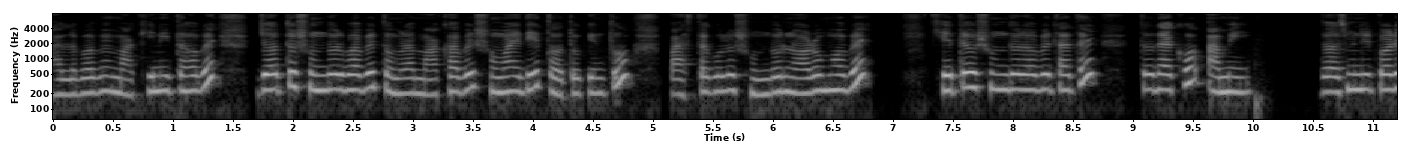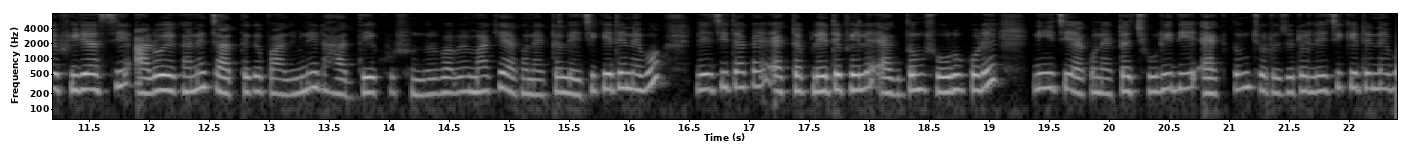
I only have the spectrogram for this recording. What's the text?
ভালোভাবে মাখিয়ে নিতে হবে। যত সুন্দরভাবে তোমরা মাখাবে সময় দিয়ে তত কিন্তু পাস্তাগুলো সুন্দর নরম হবে। খেতেও সুন্দর হবে তাতে। তো দেখো আমি দশ মিনিট পরে ফিরে আসছি। আরও এখানে চার থেকে পাঁচ মিনিট হাত দিয়ে খুব সুন্দরভাবে মাখিয়ে এখন একটা লেচি কেটে নেব। লেচিটাকে একটা প্লেটে ফেলে একদম সরু করে নিয়েছি। এখন একটা ছুরি দিয়ে একদম ছোট ছোট লেচি কেটে নেব।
